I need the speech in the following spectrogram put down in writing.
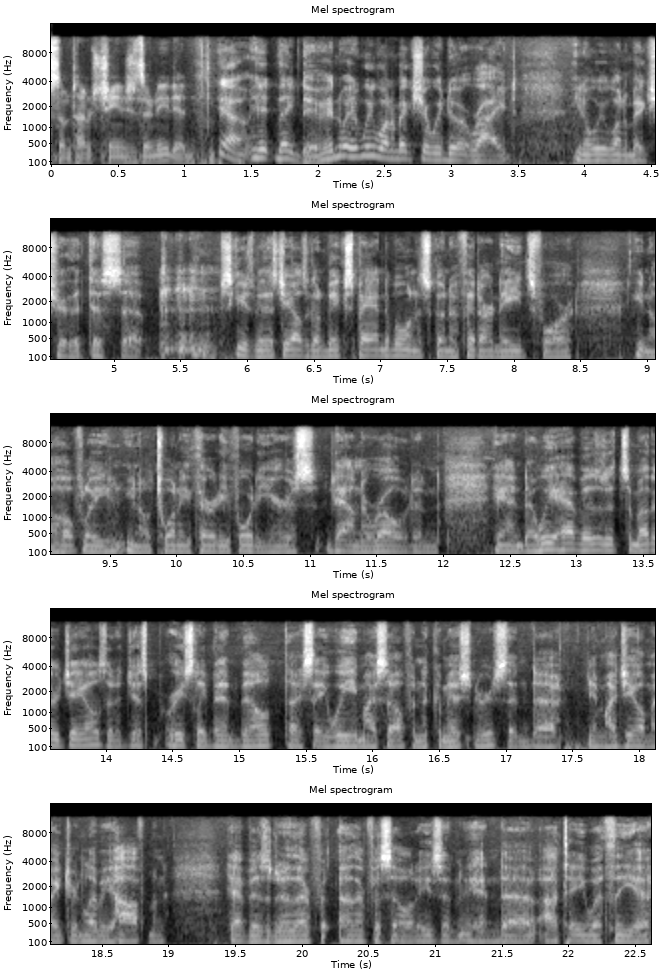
sometimes changes are needed. Yeah, it, they do, and we, we want to make sure we do it right. You know, we want to make sure that this, uh, excuse me, this jail is going to be expandable and it's going to fit our needs for, you know, hopefully, you know, 20, 30, 40 years down the road. And and uh, we have visited some other jails that have just recently been built. I say we, myself, and the commissioners, and uh, know, my jail matron, Libby Hoffman, have visited other other facilities. And and uh, I'll tell you, with the uh,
